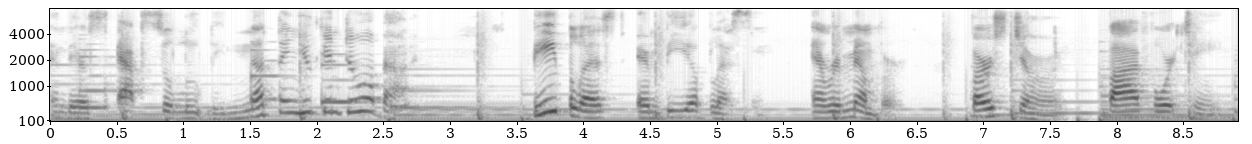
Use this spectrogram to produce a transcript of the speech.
and there's absolutely nothing you can do about it. Be blessed and be a blessing. And remember, 1 John 5:14.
